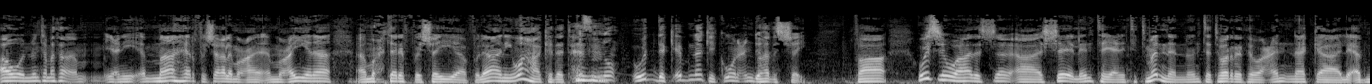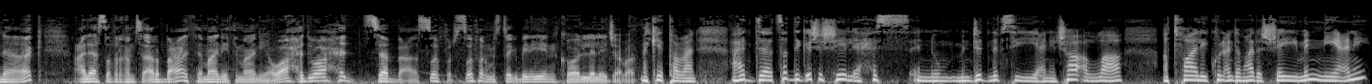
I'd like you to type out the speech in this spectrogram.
أو إنه أنت مثلا يعني ماهر في شغلة مع- معينة محترف في شيء فلاني وهكذا. تحس إنه ودك ابنك يكون عنده هذا الشيء. فوش هو هذا الشيء, آه الشيء اللي انت يعني تتمنى انه انت تورثه عنك آه لأبنائك؟ على صفر خمسة أربعة ثمانية ثمانية واحد واحد سبعة صفر صفر. مستقبلين كل الإجابات. أكيد طبعا. عاد تصدق إيش الشيء اللي أحس إنه من جد نفسي يعني إن شاء الله اطفالي يكون عندهم هذا الشيء مني يعني؟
